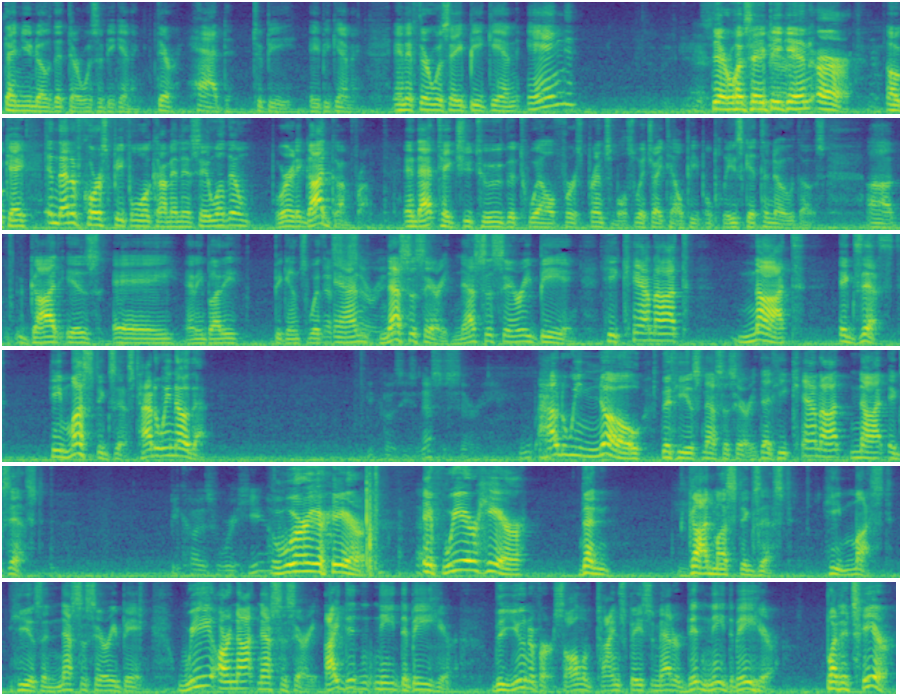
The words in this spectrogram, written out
then you know that there was a beginning. There had to be a beginning. And if there was a beginning, there was a beginner. Okay? And then, of course, people will come in and say, well, then where did God come from? And that takes you to the 12 first principles, which I tell people, please get to know those. Uh, God is a, anybody begins with Necessary. N? Necessary. Necessary being. He cannot not exist. He must exist. How do we know that? Because he's necessary. How do we know that he is necessary, that he cannot not exist? Because we're here. We're here. If we're here, then God must exist. He must. He is a necessary being. We are not necessary. I didn't need to be here. The universe, all of time, space, and matter, didn't need to be here, but it's here.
